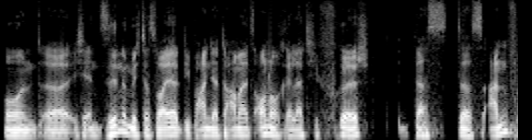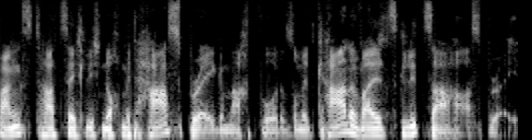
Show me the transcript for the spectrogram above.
Und äh, ich entsinne mich, das war ja, die waren ja damals auch noch relativ frisch, dass das anfangs tatsächlich noch mit Haarspray gemacht wurde, so mit Karnevals-Glitzer-Haarspray,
